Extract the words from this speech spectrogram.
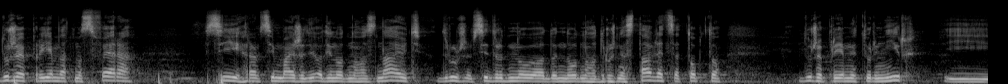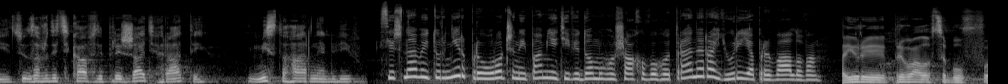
Дуже приємна атмосфера. Всі гравці майже один одного знають, друж, всі один одного дружньо ставляться. Тобто дуже приємний турнір і завжди цікаво приїжджати, грати. Місто гарне, Львів. Січневий турнір приурочений пам'яті відомого шахового тренера Юрія Привалова. Юрій Привалов це був е,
